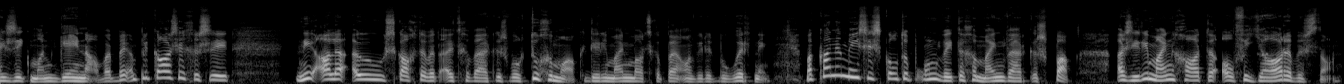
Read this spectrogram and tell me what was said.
Isaac Mangena wat by implikasie gesê het nie alle ou skagte wat uitgewerk is word toegemaak deur die mynmaatskappy aan wie dit behoort nie. Maar kan 'n mens die skuld op onwettige mynwerkers pak as hierdie myngate al vir jare bestaan?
